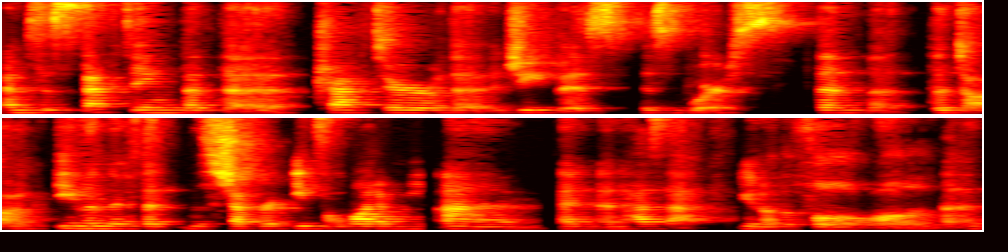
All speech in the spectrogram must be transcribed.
I'm suspecting that the tractor or the jeep is is worse than the, the dog, even if the, the shepherd eats a lot of meat um, and, and has that, you know, the full, all of the,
